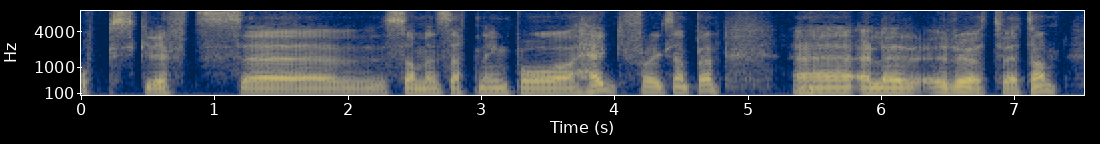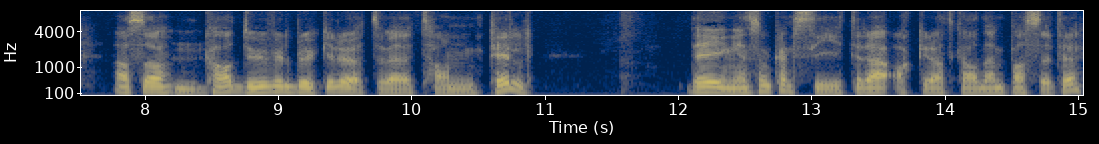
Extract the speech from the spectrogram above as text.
oppskriftssammensetning på hegg, f.eks. Mm. eh, eller rødtvetann. Altså mm. hva du vil bruke rødtvetann til. Det er ingen som kan si til deg akkurat hva den passer til,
